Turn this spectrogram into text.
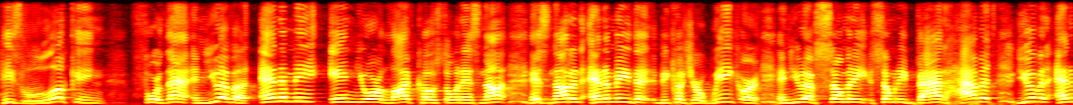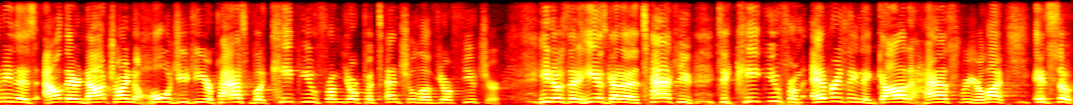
He's looking for that. And you have an enemy in your life, Coastal, and it's not, it's not an enemy that because you're weak or and you have so many, so many bad habits. You have an enemy that is out there not trying to hold you to your past, but keep you from your potential of your future. He knows that he has got to attack you to keep you from everything that God has for your life. And so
